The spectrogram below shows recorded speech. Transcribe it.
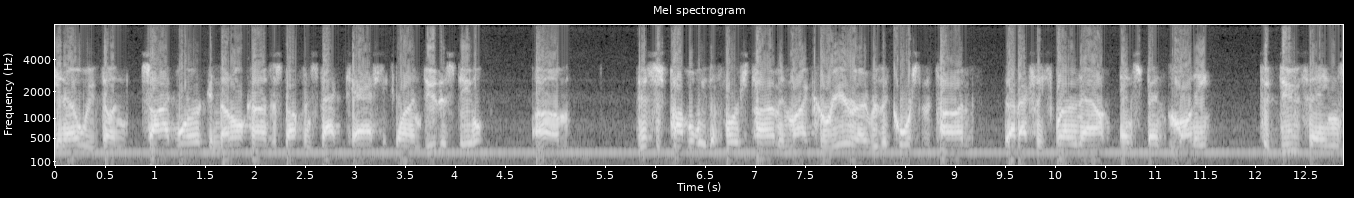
you know, we've done side work and done all kinds of stuff and stacked cash to try and do this deal. Um, this is probably the first time in my career over the course of the time that I've actually thrown out and spent money to do things,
